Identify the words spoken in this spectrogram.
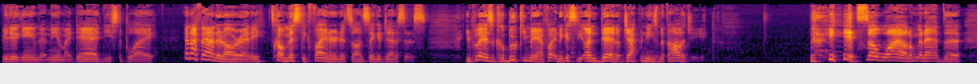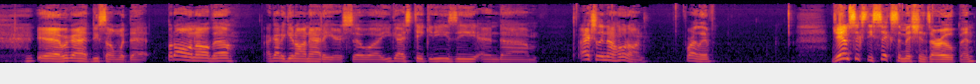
video game that me and my dad used to play. And I found it already. It's called Mystic Fighter and it's on Sega Genesis. You play as a kabuki man fighting against the undead of Japanese mythology. it's so wild. I'm gonna have to, yeah, we're gonna have to do something with that. But all in all, though, I got to get on out of here. So uh, you guys take it easy. And um, actually, no, hold on. Before I live. Jam 66 submissions are open.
